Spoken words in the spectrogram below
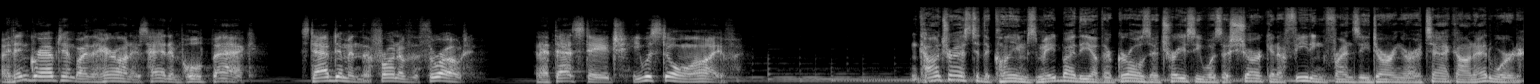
I then grabbed him by the hair on his head and pulled back, stabbed him in the front of the throat, and at that stage, he was still alive. In contrast to the claims made by the other girls that Tracey was a shark in a feeding frenzy during her attack on Edward,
